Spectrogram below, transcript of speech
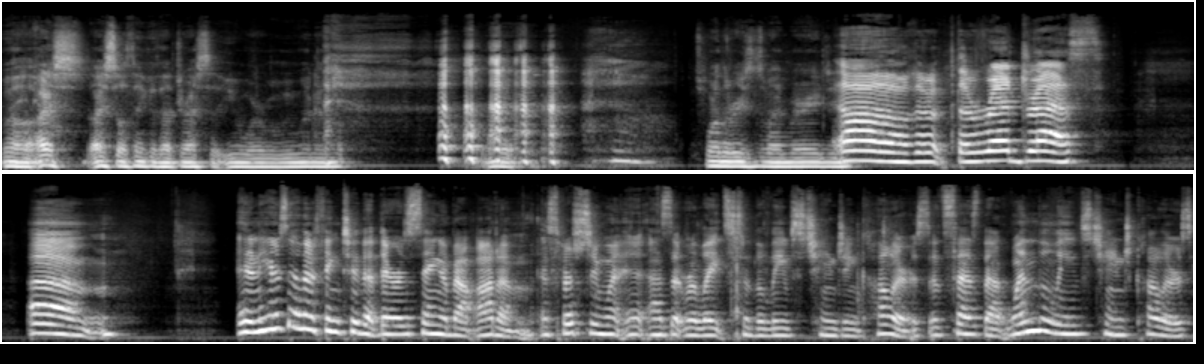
Well, right I, I still think of that dress that you wore when we went out. It's one of the reasons why I married you. Oh, the the red dress. Um, and here's the other thing too that they were saying about autumn, especially when it, as it relates to the leaves changing colors. It says that when the leaves change colors,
